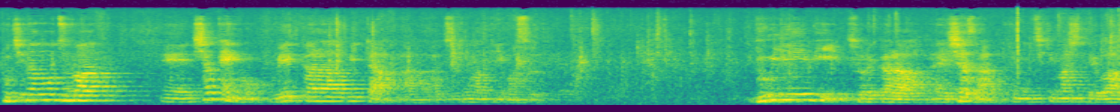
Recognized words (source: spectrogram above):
こちらの図は、えー車点を上から見た図となっています。VAB それからえー車座につきましては、まあ、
